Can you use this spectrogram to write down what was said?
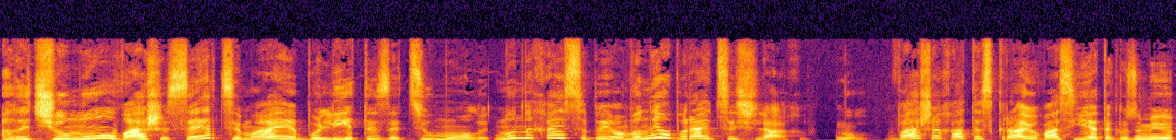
Але чому ваше серце має боліти за цю молодь? Ну, нехай собі вони обирають цей шлях. Ну, ваша хата з краю, у вас є, я так розумію,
